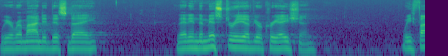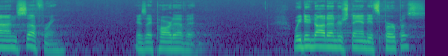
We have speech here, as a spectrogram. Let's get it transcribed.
We are reminded this day that in the mystery of your creation, we find suffering is a part of it. We do not understand its purpose,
